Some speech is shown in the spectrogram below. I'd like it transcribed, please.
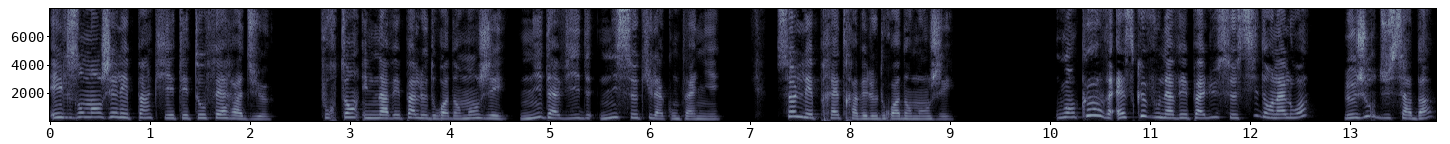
et ils ont mangé les pains qui étaient offerts à Dieu. Pourtant, ils n'avaient pas le droit d'en manger, ni David, ni ceux qui l'accompagnaient. Seuls les prêtres avaient le droit d'en manger. Ou encore, est-ce que vous n'avez pas lu ceci dans la loi? Le jour du sabbat,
